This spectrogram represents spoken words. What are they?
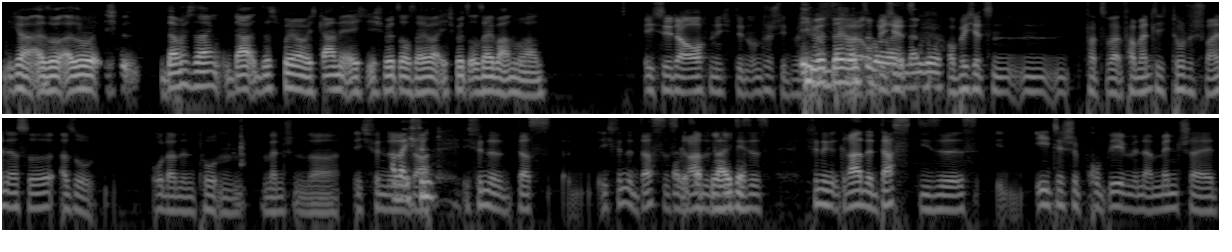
Mika, also, also ich, da muss ich sagen, da, das Problem habe ich gar nicht echt. Ich würde es auch selber, ich würde es auch selber anraten. Ich sehe da auch nicht den Unterschied. wenn Ich würde selber äh, ob, ich jetzt, Also, ob ich jetzt ein, ein vermeintlich totes Schwein esse, also oder einen toten Menschen da. Ich finde, Aber ich da, finde, ich finde, das, ich finde, das ist gerade dieses, ich finde gerade das dieses ethische Problem in der Menschheit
